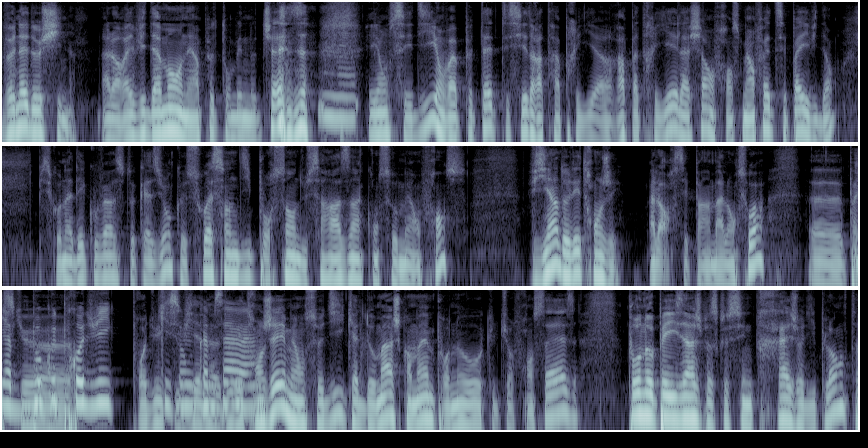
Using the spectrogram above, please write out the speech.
venait de Chine. Alors évidemment, on est un peu tombé de notre chaise et on s'est dit, on va peut-être essayer de rapatrier l'achat en France. Mais en fait, c'est pas évident, puisqu'on a découvert à cette occasion que 70% du sarrasin consommé en France vient de l'étranger. Alors, c'est pas un mal en soi, euh, parce Il y a beaucoup de produits, qui, sont viennent comme ça, de l'étranger, mais on se dit quel dommage quand même pour nos cultures françaises, pour nos paysages, parce que c'est une très jolie plante,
